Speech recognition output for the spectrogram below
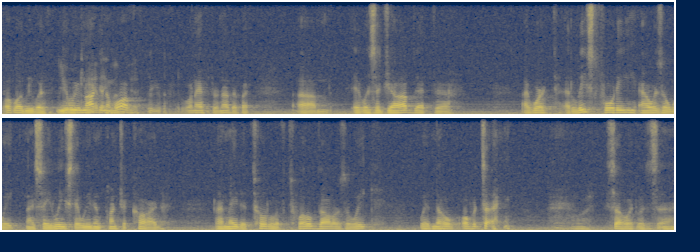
well, well, we were You you were were knocking them them, off one after another. But um, it was a job that uh, I worked at least 40 hours a week. And I say least that we didn't punch a card. I made a total of $12 a week with no overtime. So it was. Uh,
